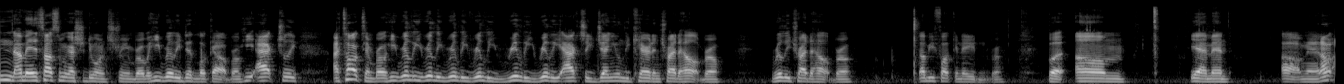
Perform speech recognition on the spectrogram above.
And I mean, it's not something I should do on stream, bro. But he really did look out, bro. He actually, I talked to him, bro. He really, really, really, really, really, really, actually, genuinely cared and tried to help, bro. Really tried to help, bro. I'll be fucking Adin, bro. But um, yeah, man. Oh man, I'm,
